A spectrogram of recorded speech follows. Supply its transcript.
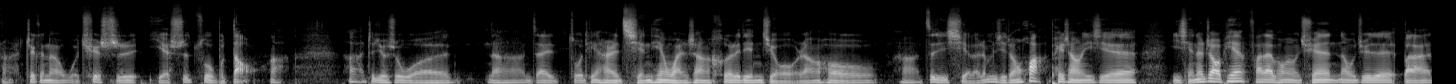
啊，这个呢我确实也是做不到啊啊，这就是我那在昨天还是前天晚上喝了点酒，然后。啊，自己写了这么几段话，配上一些以前的照片发在朋友圈。那我觉得把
